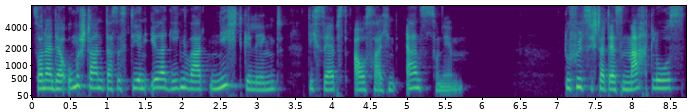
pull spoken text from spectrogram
sondern der Umstand, dass es dir in ihrer Gegenwart nicht gelingt, dich selbst ausreichend ernst zu nehmen. Du fühlst dich stattdessen machtlos,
